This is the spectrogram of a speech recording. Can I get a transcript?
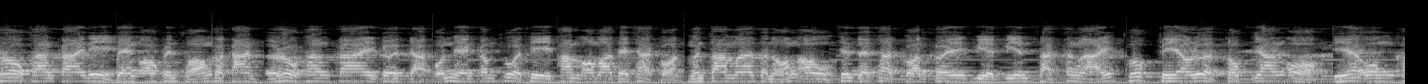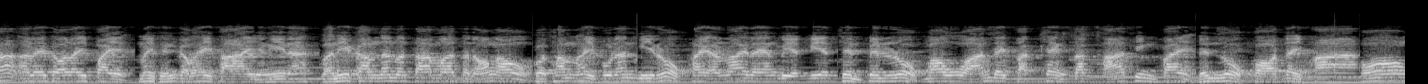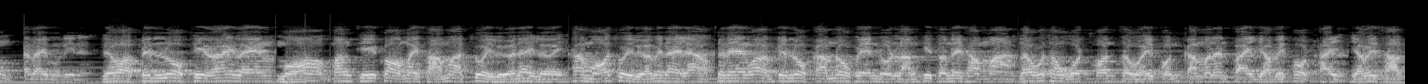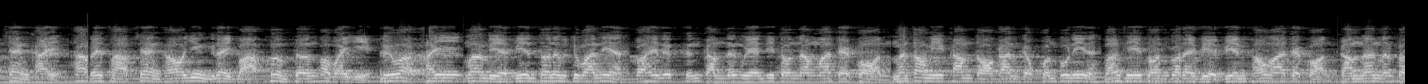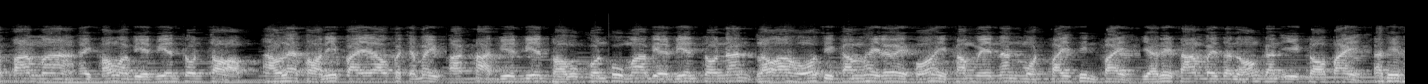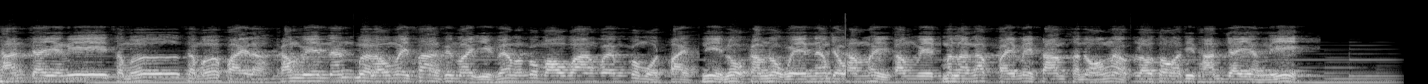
โรคทางกายนี่แบ่งออกเป็นสองประการ โรคทางกายเกิดจากผลแห่งกรรมชั่วที่ทำเอามาแต่ชาติก่อน มันตามมาสนองเอา เช่นแต่ชาติก่อนเคยเบียดเบียนสัตว์ทั้งหลายทุบเตียวเลือดตกยางออก เสียองค์ค่าอะไรต่ออะไรไป ไม่ถึงกับให้ตายอย่างนี้นะวันนี้กรรมนั้นมันตามมาสนองเอา ก็ทำให้ผู้นั้นมีโรคภัยอันร้ายแรงเบียดเบียน เช่น เป็นโรคเบาหวานได้ตัดแข้งตัดขาทิ้งไป เป็นโรคปอดได้พาท้องอะไรหมดนี้นะเรียกว่าเป็นโรคที่ร้ายแรง หมอบางทีก็ไม่สามารถช่วยเหลือได้เลย ถ้าหมอช่วยเหลือไม่ได้แล้ว แสดงว่ามันเป็นโรคกรรมโรคเวรหนหลังที่ตนได้ทำมา เราก็ต้องอดทนเสวยผลกรรมอันนั้นไป อย่าไปโทษใคร อย่าไปสาบแช่งใคร ถ้าไปสาบแช่งเขายิ่งได้บาปเพิ่มเติมเข้าไปอีก หรือว่าใครมาเบียดเบียนตนในปัจจุบันเนี่ยก็ให้นึกถึงกรรมถึงเวรที่ตนนำมาแต่ก่อน มันต้องมีกรรมต่อกันกับคนผู้นี้นะบางทีตนก็ได้เบียดเบียนเขามาแต่ก่อน กรรมนั้นมันก็ตามมา ให้เขามาเบียดเบียนตนตอบ เอาละต่อนนี้ไปเราก็จะไม่อาฆาตเบียดเบียนต่อบุคคลผู้มาเบียดเบียนตนนั้น เราอาโหสิกรรมให้เลย ขอให้กรรมเวรนั้นหมดไปสิ้นไป อย่าได้ตามไปสนองกันอีกต่อไป อธิษฐานใจอย่างนี้เสมอเสมอไปล่ะกรรมเวรนั้นเมื่อเราไม่สร้างขึ้นมาอีกแล้วมันก็เบาบางไปมันก็หมดไป นี่โลกกรรมโลกเวรนะจะทำให้กรรมเวรมันระงับไปไม่ตามสนองนะเราต้องอธิษฐานใจอย่างนี้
